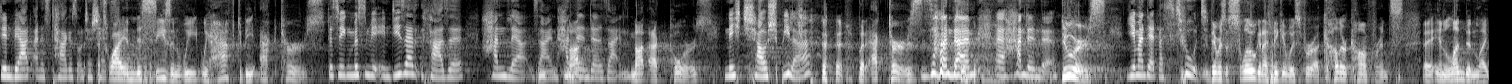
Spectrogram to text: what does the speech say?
den Wert eines Tages That's unterschätzen. why in this season we, we have to be actors, Deswegen müssen wir in dieser Phase Handler sein, Handelnde sein. not actors, Nicht Schauspieler, but actors, sondern äh, Handelnde. doers. Jemand, der etwas tut. There was a slogan, I think it was for a color conference uh, in London like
